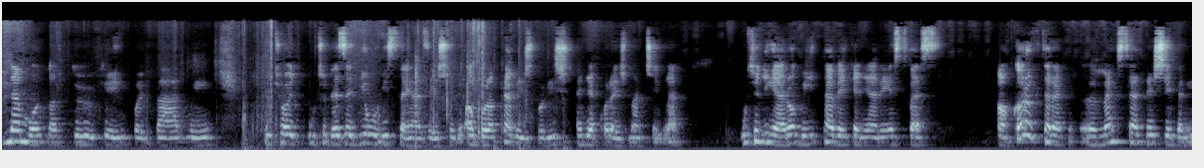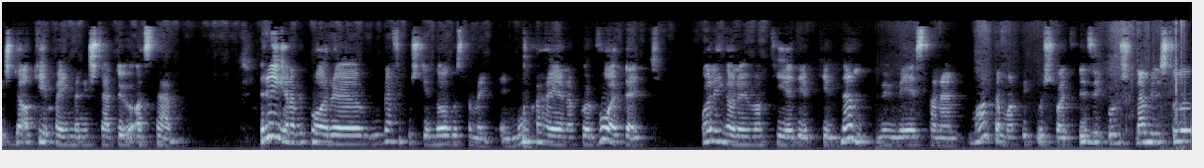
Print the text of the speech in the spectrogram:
Nem volt nagy tőkénk, vagy bármi. Úgyhogy, úgyhogy ez egy jó visszajelzés, hogy abból a kevésből is egy ekkora ismertség lett. Úgyhogy igen, Robi tevékenyen részt vesz a karakterek megszerzésében is, de a képeimben is, tehát ő aztán Régen, amikor grafikusként dolgoztam egy, egy munkahelyen, akkor volt egy kolléganőm, aki egyébként nem művész, hanem matematikus vagy fizikus, nem is tudom,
